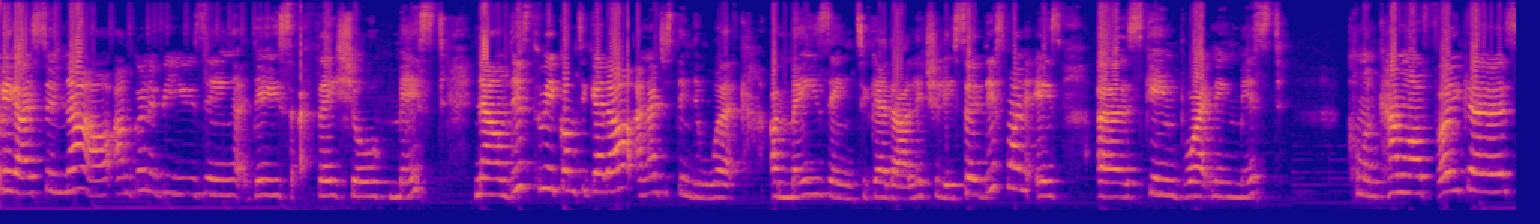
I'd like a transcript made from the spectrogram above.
okay guys so now i'm going to be using this facial mist. Now these three come together and i just think they work amazing together literally. So this one is a skin brightening mist. Come on camera focus.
